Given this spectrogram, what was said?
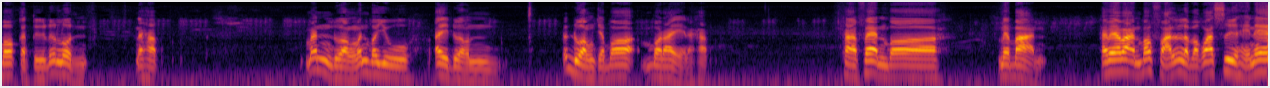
บอกกระตือรือร้นนะครับ มันดวงมันบอยู่ไอ้ดวงดวงจะบ่บ่ได้นะครับ ถ้าแฟนบ่แม่บ้านให้แม่บ้านบ่ฝันหรือบอกว่าซื้อให้แน่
